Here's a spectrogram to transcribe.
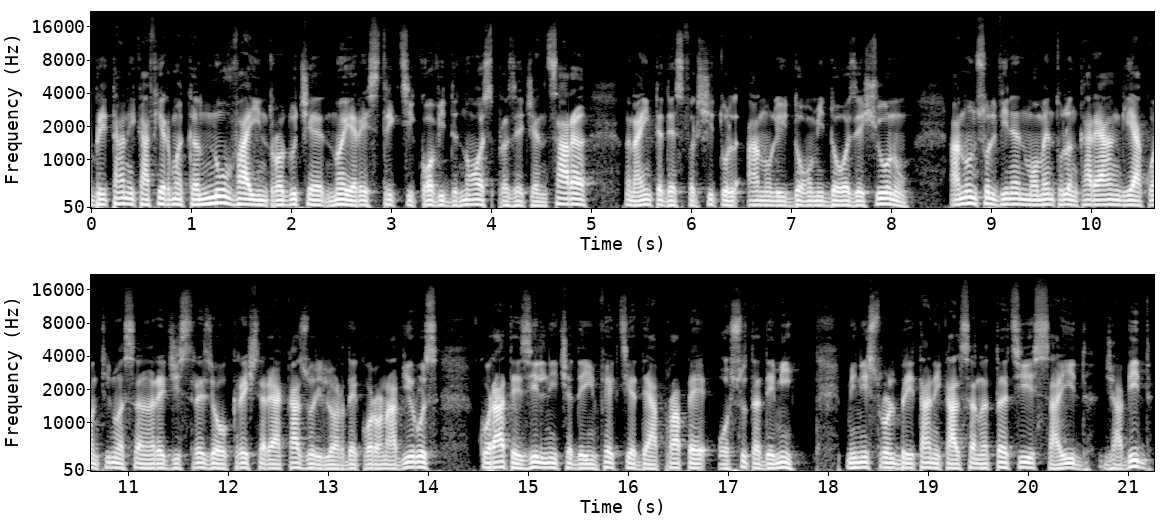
britanic afirmă că nu va introduce noi restricții COVID-19 în țară înainte de sfârșitul anului 2021. Anunțul vine în momentul în care Anglia continuă să înregistreze o creștere a cazurilor de coronavirus cu rate zilnice de infecție de aproape 100 de mii. Ministrul britanic al sănătății, Said Javid,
